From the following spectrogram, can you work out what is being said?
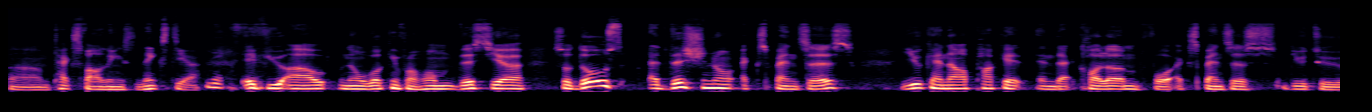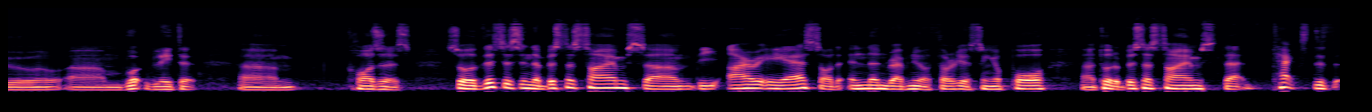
um, tax filings next year. Next year. If you are, you know, working from home this year. So those additional expenses, you can now park it in that column for expenses due to um, work related um, causes. So this is in the Business Times. Um, the IRAS, or the Inland Revenue Authority of Singapore, uh, told the Business Times that tax de-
